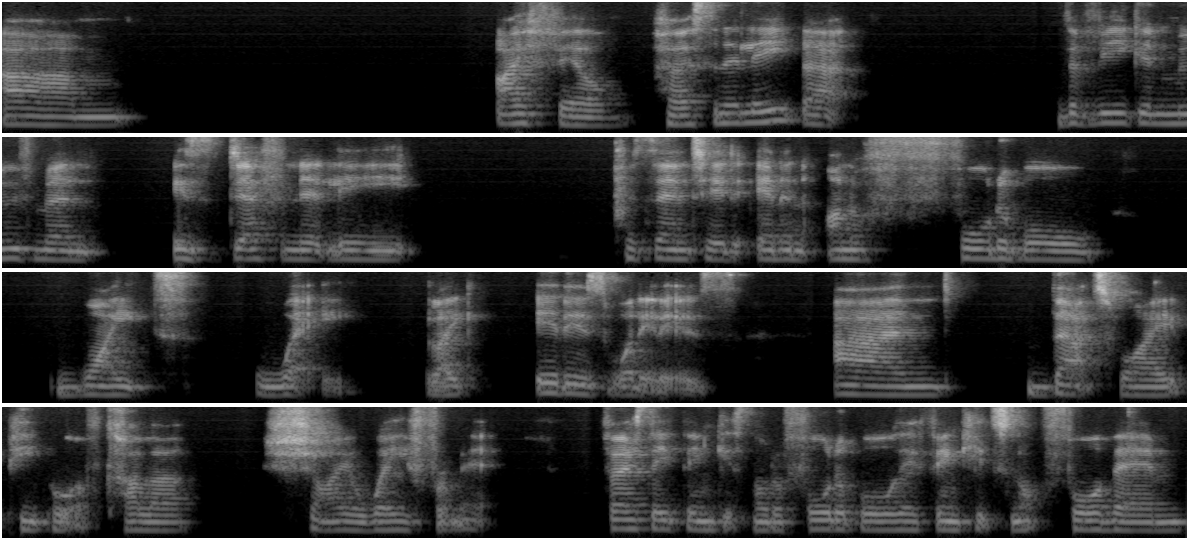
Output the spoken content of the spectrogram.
Um, I feel personally that the vegan movement is definitely presented in an unaffordable white way. Like it is what it is. And that's why people of color shy away from it. First, they think it's not affordable, they think it's not for them,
